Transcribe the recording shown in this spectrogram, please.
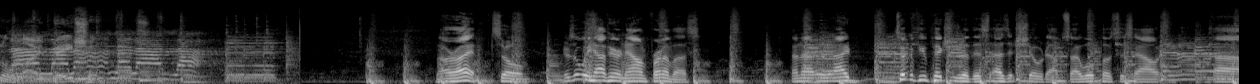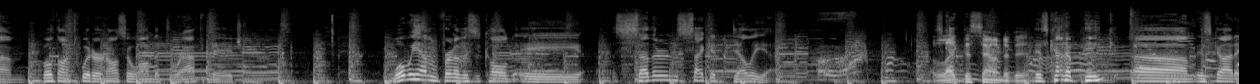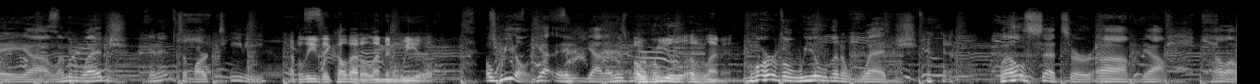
Vinyl libation. All right, so here's what we have here now in front of us, and I, and I took a few pictures of this as it showed up, so I will post this out um, both on Twitter and also on the draft page. What we have in front of us is called a Southern Psychedelia. I like the sound of it. It's kind of pink. Um, it's got a uh, lemon wedge in it. It's a martini. I believe they call that a lemon wheel. A wheel, yeah, uh, yeah, that is A more of wheel of lemon. more of a wheel than a wedge. well said, sir. Um, yeah. Hello.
